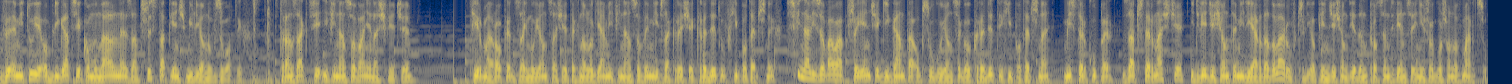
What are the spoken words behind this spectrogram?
wyemituje obligacje komunalne za 305 milionów złotych. Transakcje i finansowanie na świecie. Firma Rocket zajmująca się technologiami finansowymi w zakresie kredytów hipotecznych sfinalizowała przejęcie giganta obsługującego kredyty hipoteczne Mr. Cooper za 14,2 miliarda dolarów, czyli o 51% więcej niż ogłoszono w marcu.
